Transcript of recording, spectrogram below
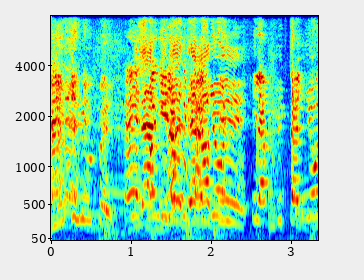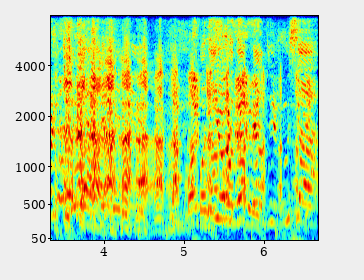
Je me suis loupé. Eh, qu'il a gnôle. Il a plus ta gnôle. La bonne On a, perdu Moussa.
